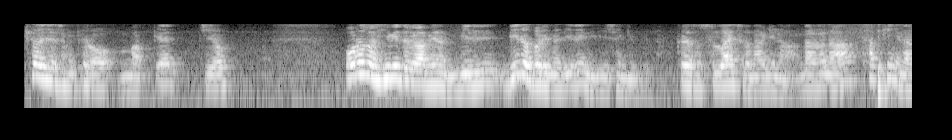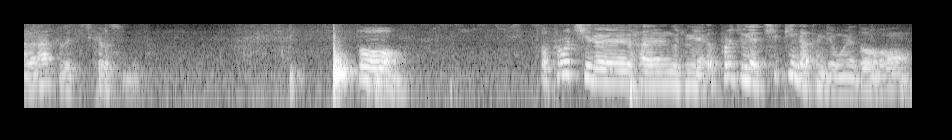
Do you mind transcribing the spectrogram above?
펴진 상태로 맞겠지요. 오른손 힘이 들어가면 밀, 밀어버리면 이런 일이 생깁니다. 그래서 슬라이스가 나기나 나거나 타핑이 나거나 그렇, 그렇습니다. 또 어프로치를 하는 것 중에 어프로치 중에 치핑 같은 경우에도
